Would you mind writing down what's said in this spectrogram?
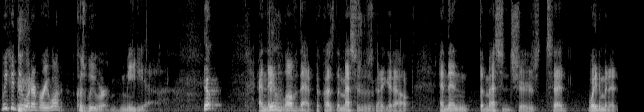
we could do whatever we wanted because we were media. Yep. And they Yeah. loved that because the message was going to get out. And then the messengers said, wait a minute,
